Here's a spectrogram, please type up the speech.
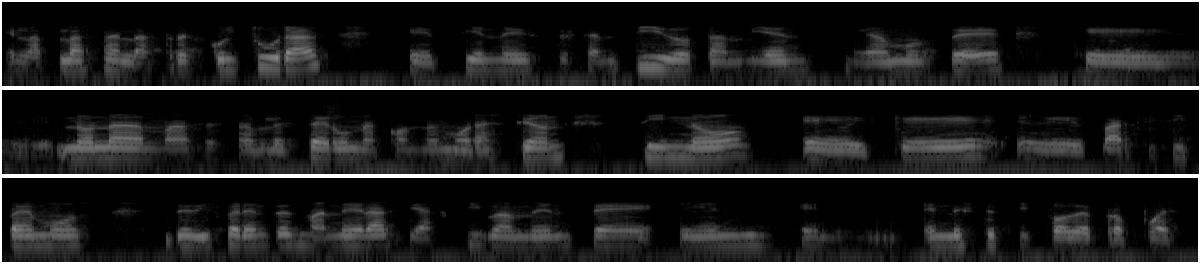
en, la Plaza de las Tres Culturas eh, tiene este sentido también, digamos, de eh, no nada más establecer una conmemoración, sino eh, que eh, participemos de diferentes maneras y activamente en, en, en este tipo de propuestas.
